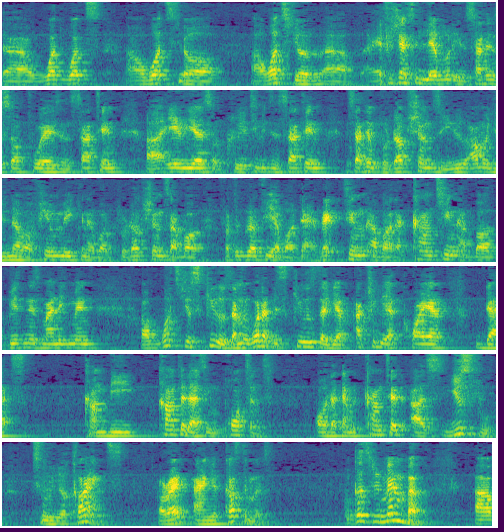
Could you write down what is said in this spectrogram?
uh, what, what's, uh, what's your, uh, what's your uh, efficiency level in certain softwares, in certain uh, areas of creativity, in certain, in certain productions? You, how much do you know about filmmaking, about productions, about photography, about directing, about accounting, about business management? what's your skills? I mean, what are the skills that you have actually acquired that can be counted as important or that can be counted as useful to your clients, all right, and your customers. Because remember, uh,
